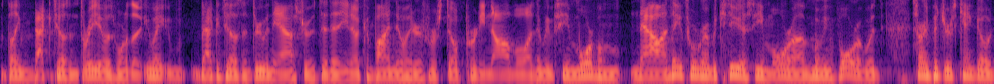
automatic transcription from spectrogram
I believe back in 2003, it was one of the back in 2003 when the Astros did it. You know, combined no hitters were still pretty novel. I think we've seen more of them now. I think it's what we're going to continue to see more of moving forward. With starting pitchers can't go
